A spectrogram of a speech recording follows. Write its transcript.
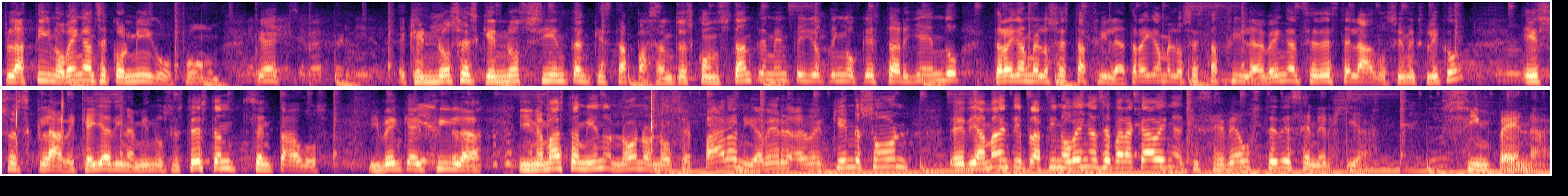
platino? Vénganse conmigo. Pum. Que, que, no se, que no sientan qué está pasando. Entonces, constantemente yo tengo que estar yendo, tráiganmelos esta fila, tráiganmelos esta fila, vénganse de este lado. ¿Sí me explico? Eso es clave, que haya dinamismo. Si ustedes están sentados y ven que hay fila y nada más están viendo, no, no, no, se paran y a ver, a ver, ¿quiénes son? Eh, diamante y platino, vénganse para acá, vengan, que se vea ustedes energía, sin pena,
